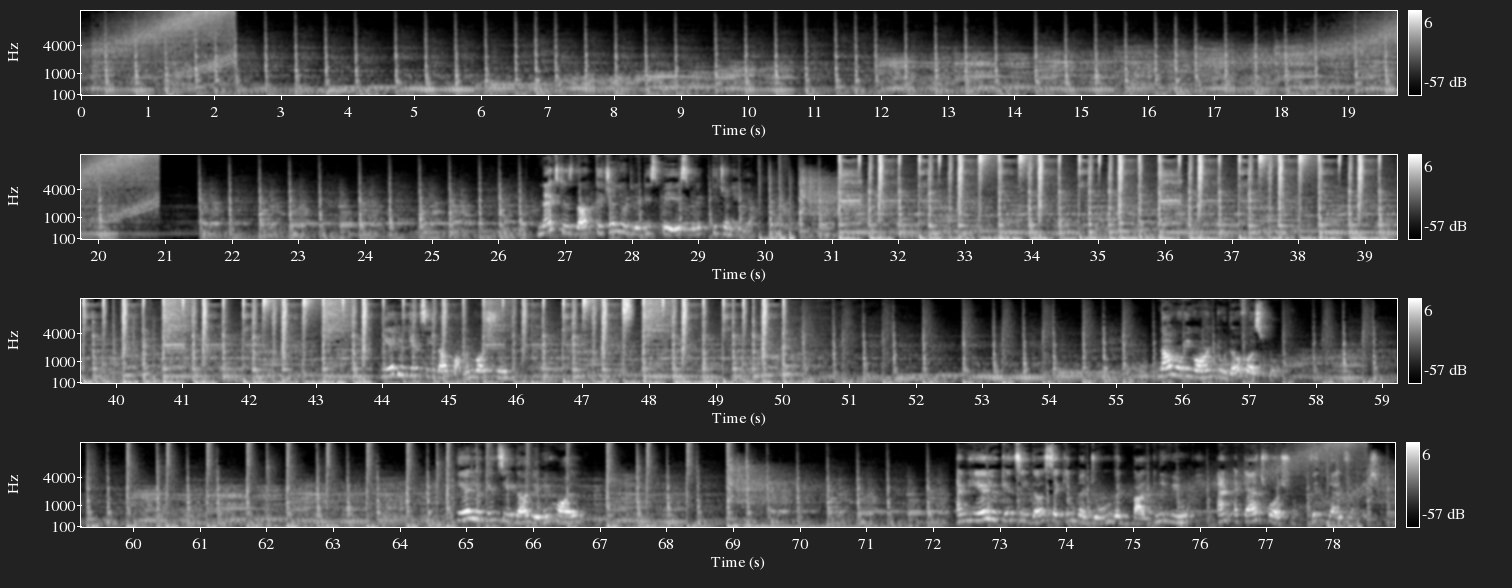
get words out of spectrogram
Next is the kitchen utility space with kitchen area. Here you can see the common washroom. Moving on to the first floor. Here you can see the living hall. And here you can see the second bedroom with balcony view and attached washroom with well furnished.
